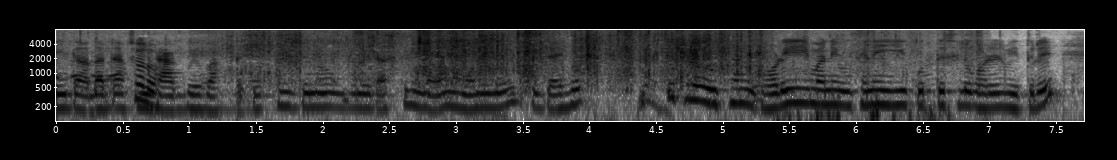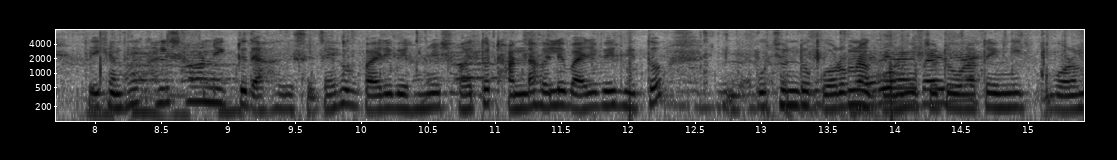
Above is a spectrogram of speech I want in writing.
এই দাদাটা ডাকবে বাঘটাকে কি যেন বলে ডাকছে কিন্তু আমার মনে নেই তো যাই হোক। খালি ওইখানে ঘরেই মানে ওইখানে ইয়ে করতেছিল ঘরের ভিতরে। তো এখান থেকে খালি সামান্য একটু দেখা গেছে। যাই হোক বাইরে বের হয়ে হয়তো ঠান্ডা হলে বাইরে বের হইতো। প্রচণ্ড গরম না গরমের চোটে ওরা তো এমনি গরম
